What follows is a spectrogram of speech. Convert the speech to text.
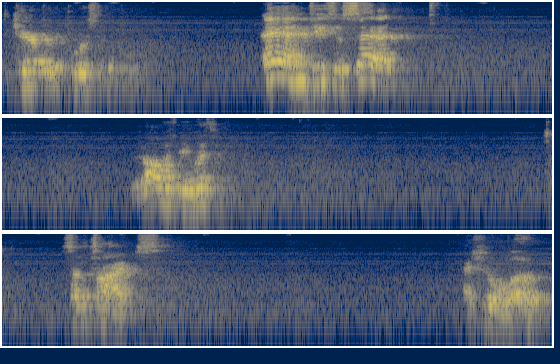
to care for the poorest of the poor. And Jesus said, He would always be with me. Sometimes I feel alone.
